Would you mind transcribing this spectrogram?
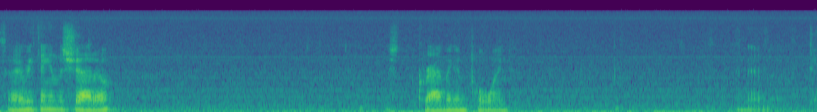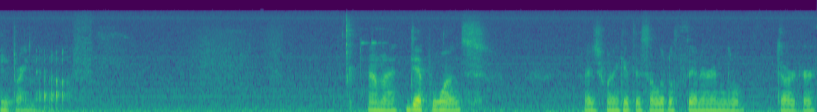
So everything in the shadow. Just grabbing and pulling and then tapering that off. I'm going to dip once. I just want to get this a little thinner and a little darker.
